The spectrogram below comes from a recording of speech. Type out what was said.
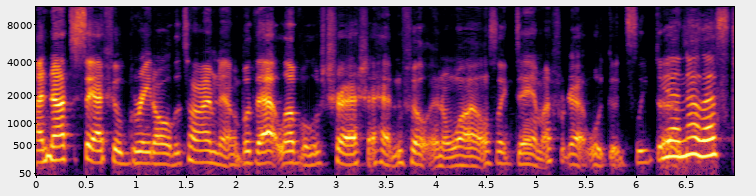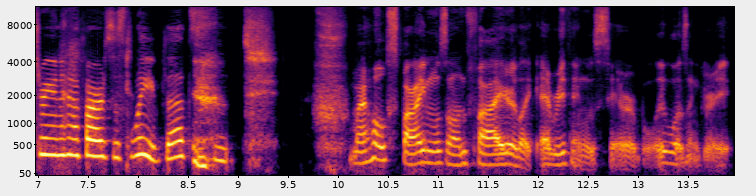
And not to say I feel great all the time now, but that level of trash I hadn't felt in a while. It's like, damn, I forgot what good sleep does. Yeah, no, that's three and a half hours of sleep. That's My whole spine was on fire. Like everything was terrible. It wasn't great.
